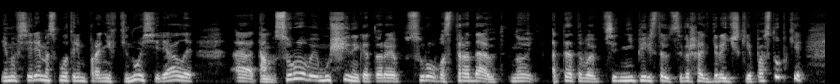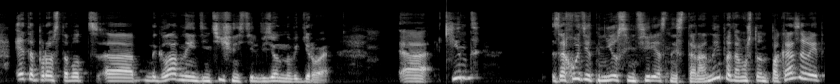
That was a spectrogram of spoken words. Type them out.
и мы все время смотрим про них кино, сериалы. Э, там суровые мужчины, которые сурово страдают, но от этого не перестают совершать героические поступки, это просто вот э, главная идентичность телевизионного героя. Э, Кинт заходит в нее с интересной стороны, потому что он показывает,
